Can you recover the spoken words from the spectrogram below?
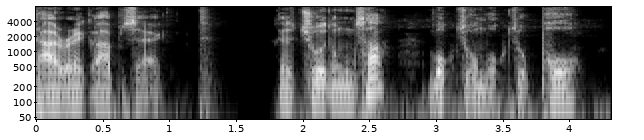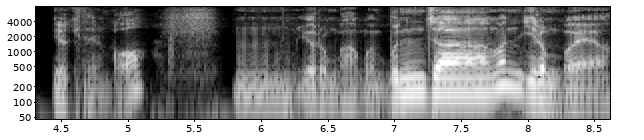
direct object. 주어 동사, 목적어, 목적, 보. 이렇게 되는 거. 음, 이런 거 하고. 문장은 이런 거예요.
